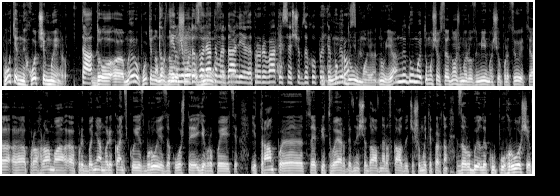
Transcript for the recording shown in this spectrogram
Путін не хоче миру. Так. До е, миру Путіна То можна він лише йому дозволятиме змусити. далі прориватися, щоб захопити Не думаю. Ну я не думаю, тому що все одно ж ми розуміємо, що працює ця е, програма е, придбання американської зброї за кошти європейців. І Трамп це підтвердив нещодавно, розказуючи, що ми тепер там заробили купу грошей,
